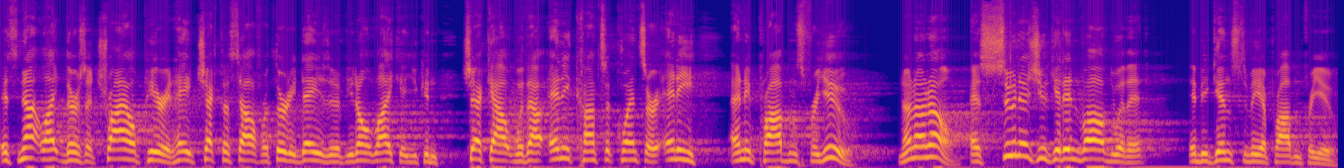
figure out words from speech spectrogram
It's not like there's a trial period. Hey, check this out for 30 days, and if you don't like it, you can check out without any consequence or any, any problems for you. No, no, no. As soon as you get involved with it, it begins to be a problem for you.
